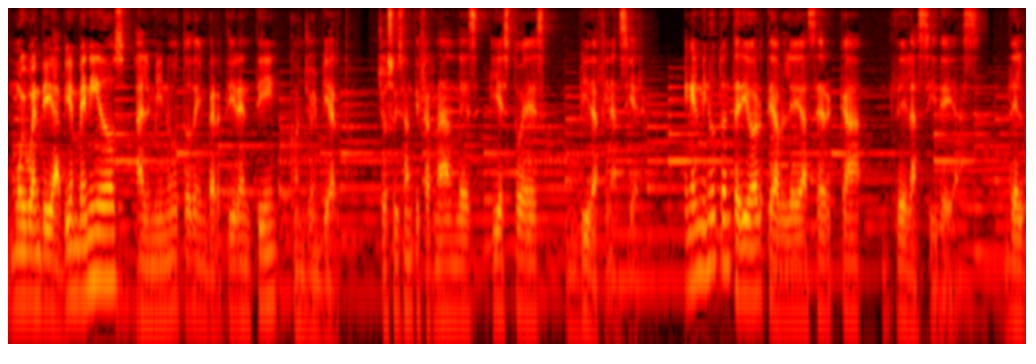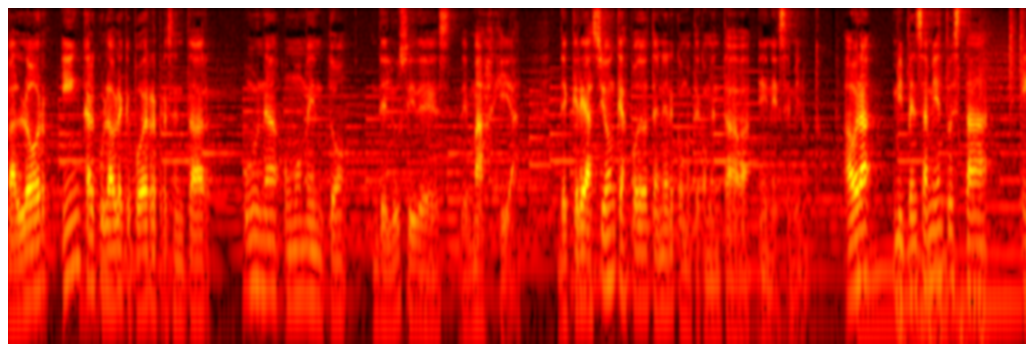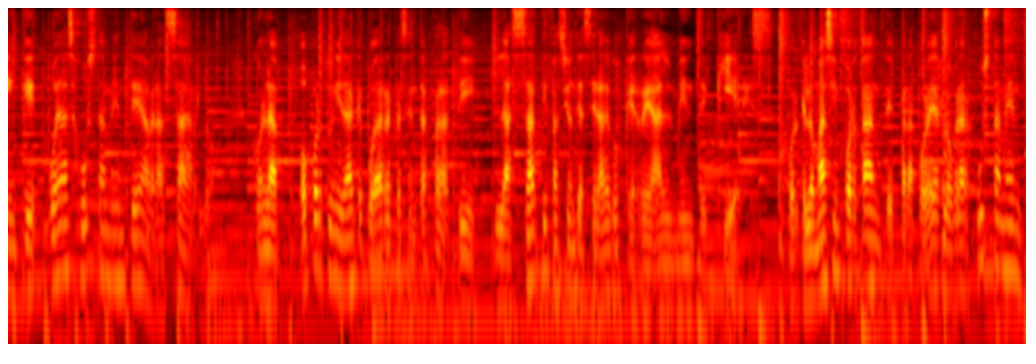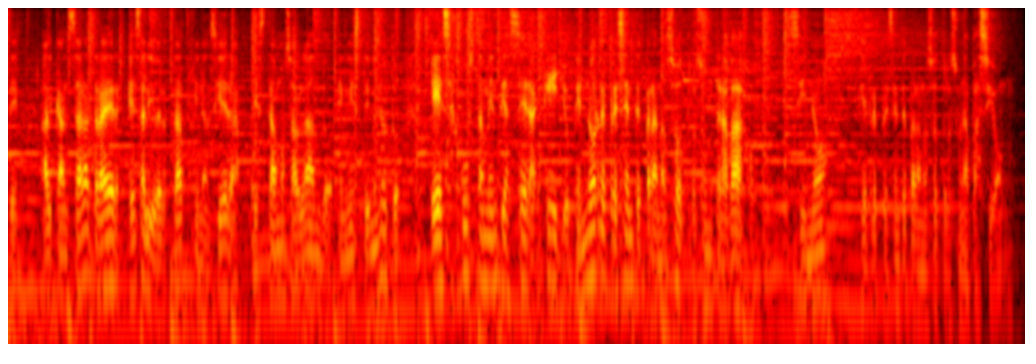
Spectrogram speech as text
Muy buen día, bienvenidos al Minuto de Invertir en Ti con Yo Invierto. Yo soy Santi Fernández y esto es Vida Financiera. En el minuto anterior te hablé acerca de las ideas, del valor incalculable que puede representar una, un momento de lucidez, de magia, de creación que has podido tener como te comentaba en ese minuto. Ahora mi pensamiento está en que puedas justamente abrazarlo con la oportunidad que pueda representar para ti la satisfacción de hacer algo que realmente quieres. Porque lo más importante para poder lograr justamente alcanzar a traer esa libertad financiera que estamos hablando en este minuto es justamente hacer aquello que no represente para nosotros un trabajo, sino que represente para nosotros una pasión.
